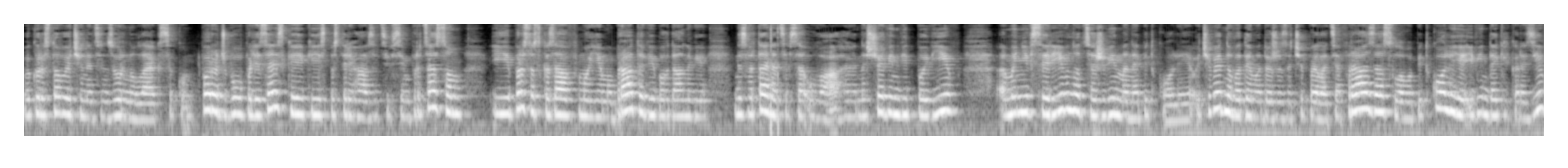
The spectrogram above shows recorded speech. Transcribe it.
використовуючи нецензурну лексику. Поруч був поліцейський, який спостерігав за цим всім процесом, і просто сказав моєму братові Богданові: не звертай на це все уваги. На що він відповів: мені все рівно, це ж він мене підколює. Очевидно, Вадима дуже зачепила ця фраза, слово підколює, і він декілька разів,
